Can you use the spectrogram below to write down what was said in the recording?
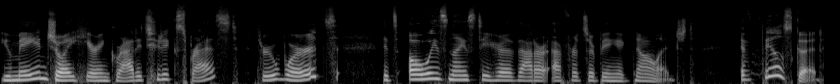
You may enjoy hearing gratitude expressed through words. It's always nice to hear that our efforts are being acknowledged. It feels good.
